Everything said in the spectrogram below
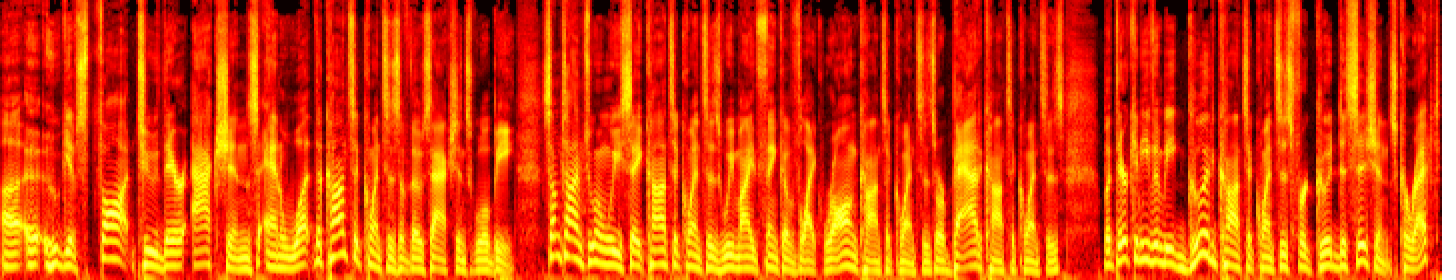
uh, who gives thought to their actions and what the consequences of those actions will be. Sometimes when we say consequences, we might think of like wrong consequences or bad consequences, but there can even be good consequences for good decisions, correct?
